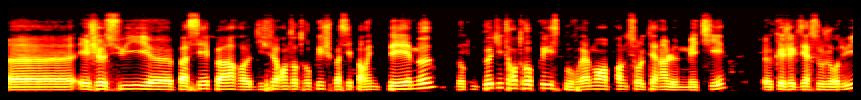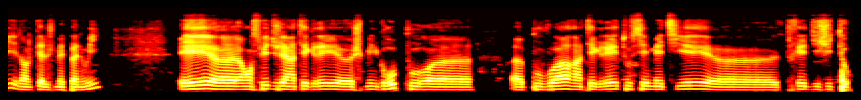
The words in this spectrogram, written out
Euh, et je suis euh, passé par euh, différentes entreprises. Je suis passé par une PME, donc une petite entreprise pour vraiment apprendre sur le terrain le métier que j'exerce aujourd'hui et dans lequel je m'épanouis. Et ensuite, j'ai intégré Schmidt Group pour pouvoir intégrer tous ces métiers très digitaux.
